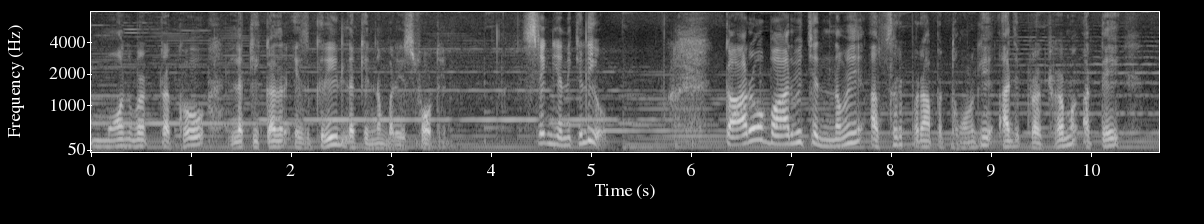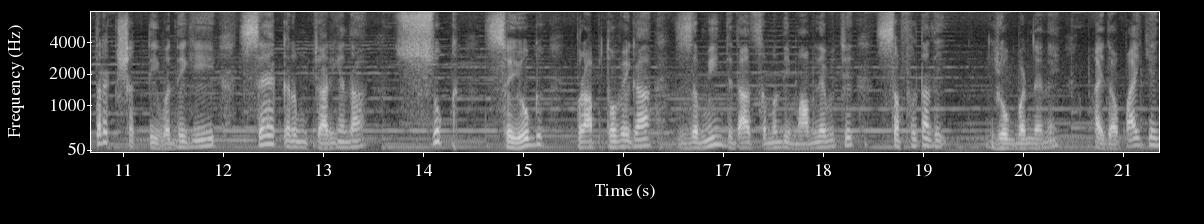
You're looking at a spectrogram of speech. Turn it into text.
ਮੌਨ ਵਰਤ ਰੱਖੋ। Lucky colour is green lucky number is 14 Singh ਯਾਨੀ ਕਿ ਲਿਓ। ਕਾਰੋਬਾਰ ਵਿੱਚ ਨਵੇਂ ਅਵਸਰ ਪ੍ਰਾਪਤ ਹੋਣਗੇ। ਅੱਜ ਪ੍ਰਕਰਮ ਅਤੇ ਤਰਕ ਸ਼ਕਤੀ ਵਧੇਗੀ, ਸਹਿ ਕਰਮਚਾਰੀਆਂ ਦਾ ਸੁਖ ਸਹਿਯੋਗ ਪ੍ਰਾਪਤ ਹੋਵੇਗਾ। ਜ਼ਮੀਨ ਜਾਇਦਾਦ ਸੰਬੰਧੀ ਮਾਮਲੇ ਵਿੱਚ ਸਫਲਤਾ ਦੇ ਯੋਗ ਬਣਦੇ ਨੇ। ਅੱਜ ਦਾ ਉਪਾਅ ਜੀ?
